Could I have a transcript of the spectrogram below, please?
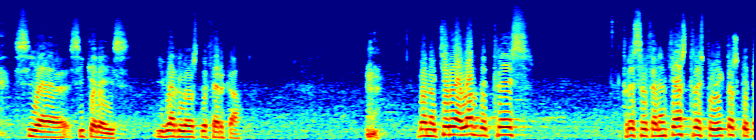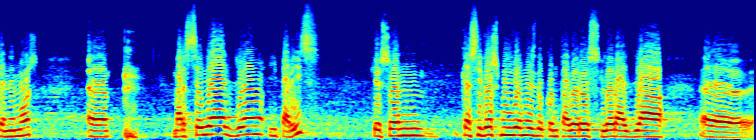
si, eh, si queréis y verlos de cerca. Bueno, quiero hablar de tres, tres referencias, tres proyectos que tenemos. Marsella, Lyon y París, que son casi dos millones de contadores LoRa ya eh,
